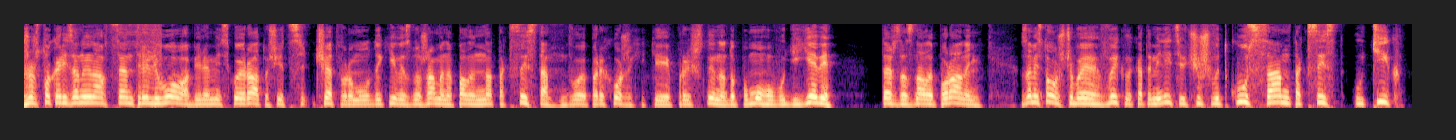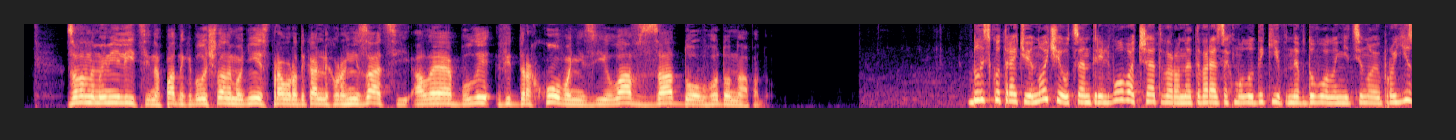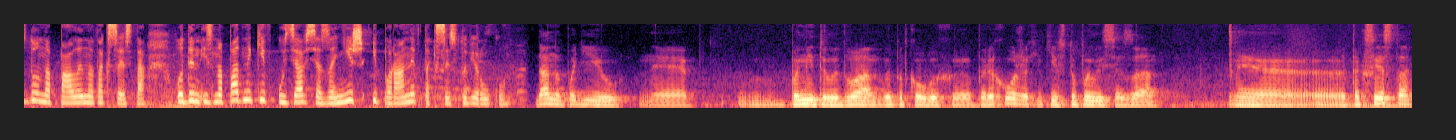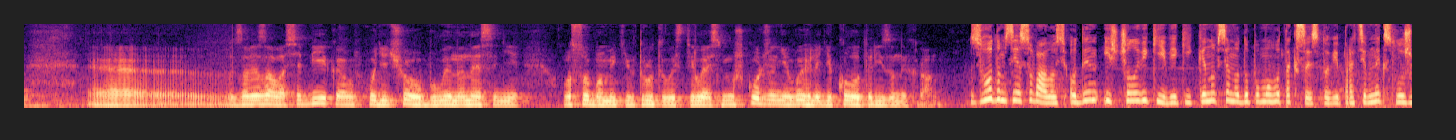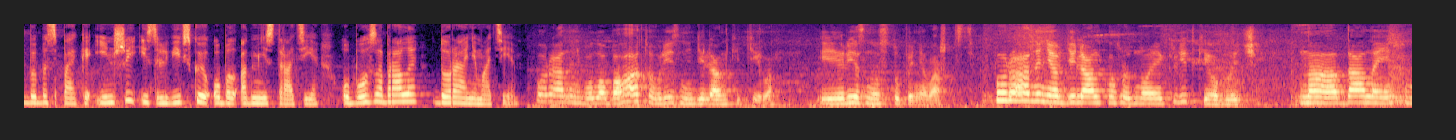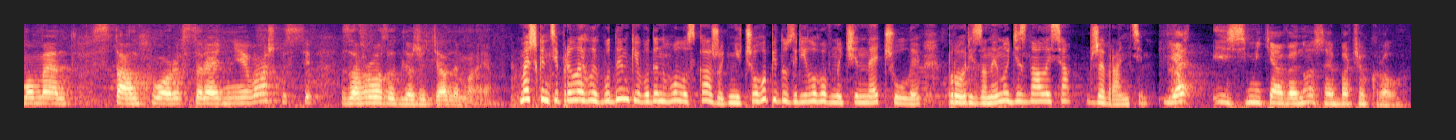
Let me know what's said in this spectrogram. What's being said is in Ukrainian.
Жорстока різанина в центрі Львова біля міської ратуші. Четверо молодиків із ножами напали на таксиста. Двоє перехожих, які прийшли на допомогу водієві, теж зазнали поранень. Замість того, щоб викликати міліцію чи швидку, сам таксист утік. За даними міліції, нападники були членами однієї з праворадикальних організацій, але були відраховані з її лав задовго до нападу. Близько третьої ночі у центрі Львова четверо нетверезих молодиків, невдоволені ціною проїзду, напали на таксиста. Один із нападників узявся за ніж і поранив таксистові руку. Дану подію е, помітили два випадкових е, перехожих, які вступилися за е, таксиста. Зав'язалася бійка, в ході чого були нанесені особам, які втрутились тілесні ушкодження у вигляді колоторізаних ран. Згодом з'ясувалось, один із чоловіків, який кинувся на допомогу таксистові, працівник служби безпеки, інший із Львівської обладміністрації. Обох забрали до реанімації. Поранень було багато в різні ділянки тіла і різного ступеня важкості. Поранення в ділянку грудної клітки обличчя. На даний момент стан хворих середньої важкості загрози для життя немає. Мешканці прилеглих будинків в один голос кажуть, нічого підозрілого вночі не чули. Про різанину дізналися вже вранці. Я із сміття виносив, я бачив кров.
